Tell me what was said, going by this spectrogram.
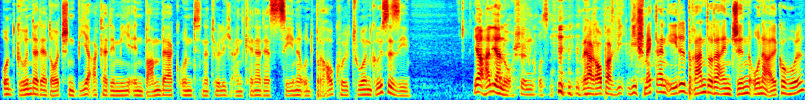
und Gründer der Deutschen Bierakademie in Bamberg und natürlich ein Kenner der Szene und Braukulturen. Grüße Sie. Ja, hallo, schönen Gruß. Herr Raupach, wie, wie schmeckt ein Edelbrand oder ein Gin ohne Alkohol?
